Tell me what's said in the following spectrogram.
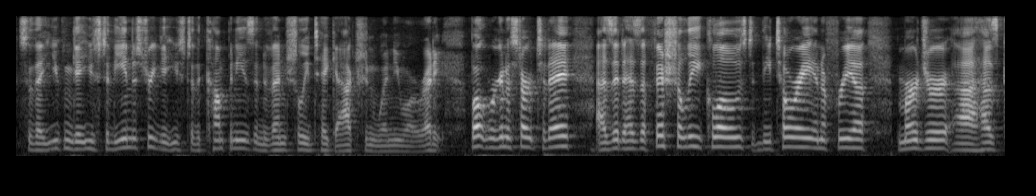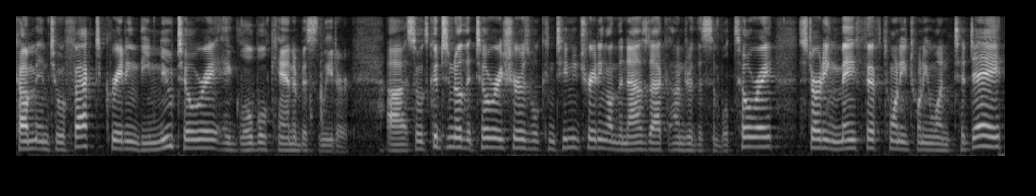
so that you can get used to the industry, get used to the companies, and eventually take action when you are ready. But we're going to start today as it has officially closed. The Tilray and Aphria merger uh, has come into effect, creating the new Tilray, a global cannabis leader. Uh, so it's good to know that Tilray shares will continue trading on the NASDAQ under the symbol Tilray. Starting May 5th, 2021 today,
